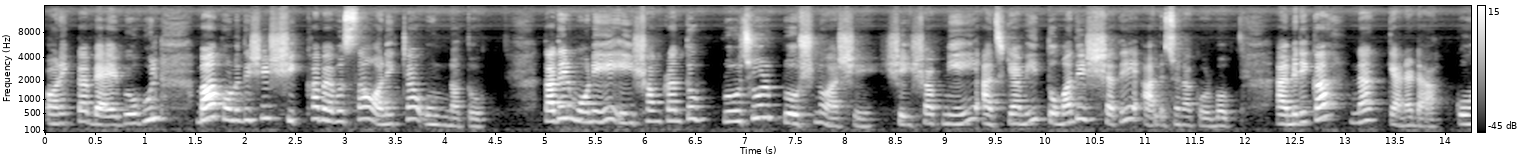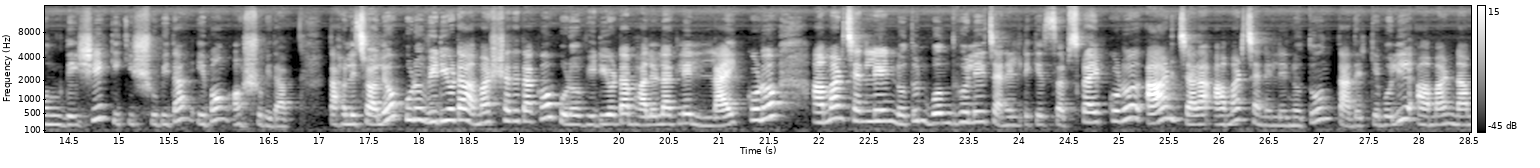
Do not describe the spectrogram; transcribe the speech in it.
অনেকটা ব্যয়বহুল বা কোনো দেশের শিক্ষা ব্যবস্থা অনেকটা উন্নত। তাদের মনে এই সংক্রান্ত প্রচুর প্রশ্ন আসে। সেই সব নিয়েই আজকে আমি তোমাদের সাথে আলোচনা করব। আমেরিকা না কানাডা কোন দেশে কী কী সুবিধা এবং অসুবিধা? তাহলে চলো পুরো ভিডিওটা আমার সাথে থাকো। পুরো ভিডিওটা ভালো লাগলে লাইক করো। আমার চ্যানেলে নতুন বন্ধু হলে চ্যানেলটিকে সাবস্ক্রাইব করো। আর যারা আমার চ্যানেলে নতুন, তাদেরকে বলি আমার নাম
